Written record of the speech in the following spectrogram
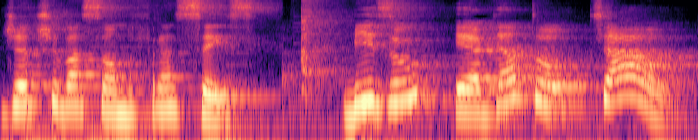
de ativação do francês. Bisous et à bientôt. Tchau!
